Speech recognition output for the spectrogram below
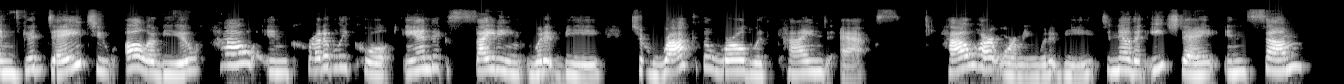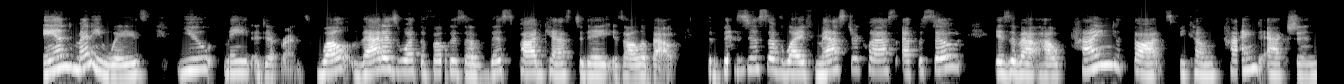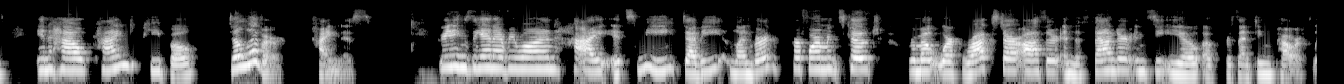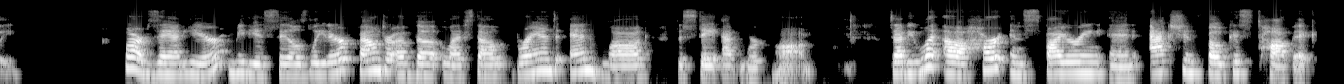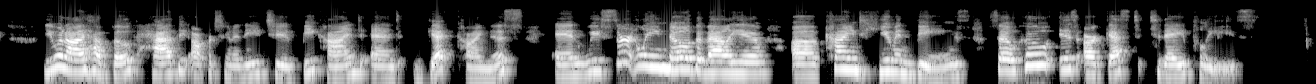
and good day to all of you. How incredibly cool and exciting would it be to rock the world with kind acts? How heartwarming would it be to know that each day, in some and many ways, you made a difference? Well, that is what the focus of this podcast today is all about. The Business of Life Masterclass episode is about how kind thoughts become kind actions and how kind people deliver kindness. Greetings again, everyone. Hi, it's me, Debbie Lundberg, performance coach, remote work rockstar author, and the founder and CEO of Presenting Powerfully. Barb Zant here, media sales leader, founder of the lifestyle brand and blog, The Stay at Work Mom. Debbie, what a heart inspiring and action focused topic. You and I have both had the opportunity to be kind and get kindness, and we certainly know the value of kind human beings. So, who is our guest today, please?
